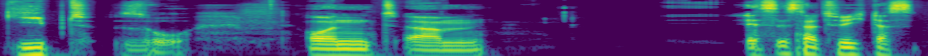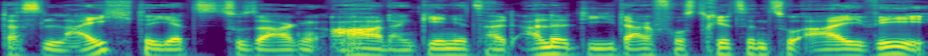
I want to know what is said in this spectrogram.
gibt, so. Und ähm, es ist natürlich das, das Leichte jetzt zu sagen, ah, dann gehen jetzt halt alle, die da frustriert sind, zu AEW.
